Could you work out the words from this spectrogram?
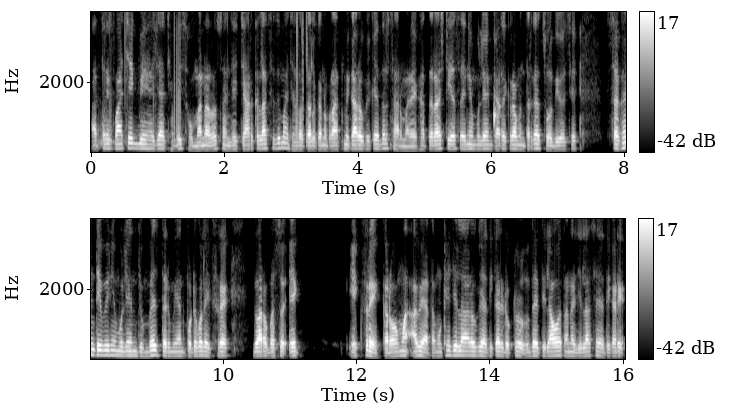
આ તારીખ પાંચ એક બે હજાર છવ્વીસ સોમવારના રોજ સાંજે ચાર કલાક સુધીમાં ઝાલોદ તાલુકાનું પ્રાથમિક આરોગ્ય કેન્દ્ર સારમારિયા ખાતે રાષ્ટ્રીય સૈન્ય મૂલ્યાંકન કાર્યક્રમ અંતર્ગત સો દિવસે સઘન ટીબીની મૂલ્યાંકન ઝુંબેશ દરમિયાન પોર્ટેબલ એક્સરે દ્વારા બસો એક એક્સરે કરવામાં આવ્યા હતા. મુખ્ય જિલ્લા આરોગ્ય અધિકારી ડોક્ટર ઉદય તિલાવત અને જિલ્લા સહ અધિકારી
